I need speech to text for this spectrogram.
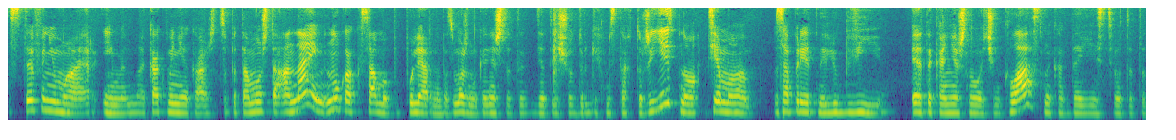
Стефани Майер именно, как мне кажется, потому что она, ну, как самая популярная, возможно, конечно, это где-то еще в других местах тоже есть, но тема запретной любви это, конечно, очень классно, когда есть вот эта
